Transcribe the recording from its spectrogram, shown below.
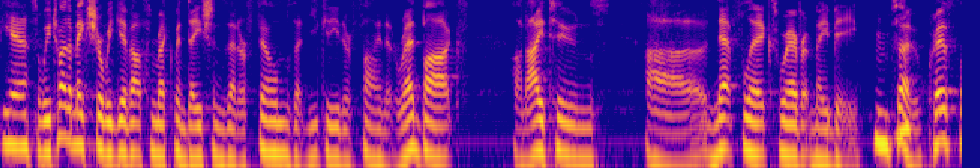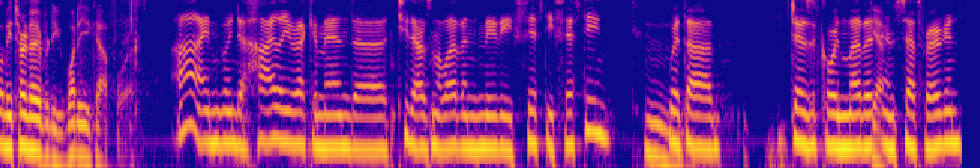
Yeah. So we try to make sure we give out some recommendations that are films that you could either find at Redbox, on iTunes, uh, Netflix, wherever it may be. So, Chris, let me turn it over to you. What do you got for us? I'm going to highly recommend the 2011 movie 50 50 Hmm. with uh, Joseph Gordon Levitt Yes. and Seth Rogen.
